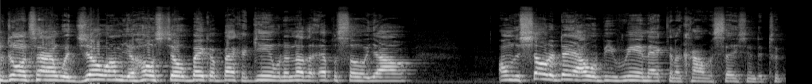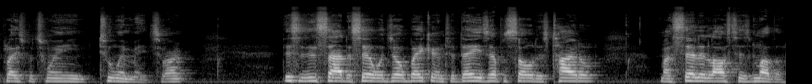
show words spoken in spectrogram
to Doing Time with Joe. I'm your host, Joe Baker, back again with another episode, y'all. On the show today, I will be reenacting a conversation that took place between two inmates, right? This is Inside the Cell with Joe Baker, and today's episode is titled My Cellie Lost His Mother.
